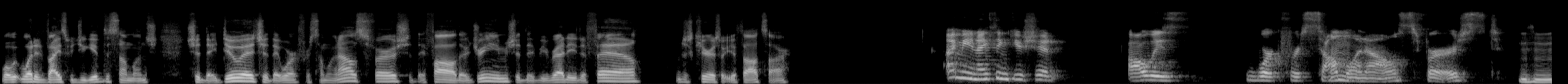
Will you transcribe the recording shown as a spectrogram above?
what what advice would you give to someone? Sh- should they do it? Should they work for someone else first? Should they follow their dreams? Should they be ready to fail? I'm just curious what your thoughts are. I mean, I think you should always work for someone else first. mm-hmm.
